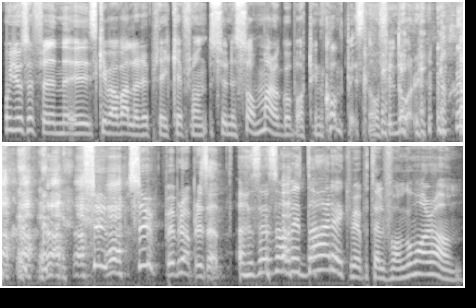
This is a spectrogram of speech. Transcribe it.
Och Josefin eh, skrev av alla repliker från Sune Sommar och går bort till en kompis när hon fyllde år. Super, superbra present. Sen så har vi Darek med på telefon. God morgon.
